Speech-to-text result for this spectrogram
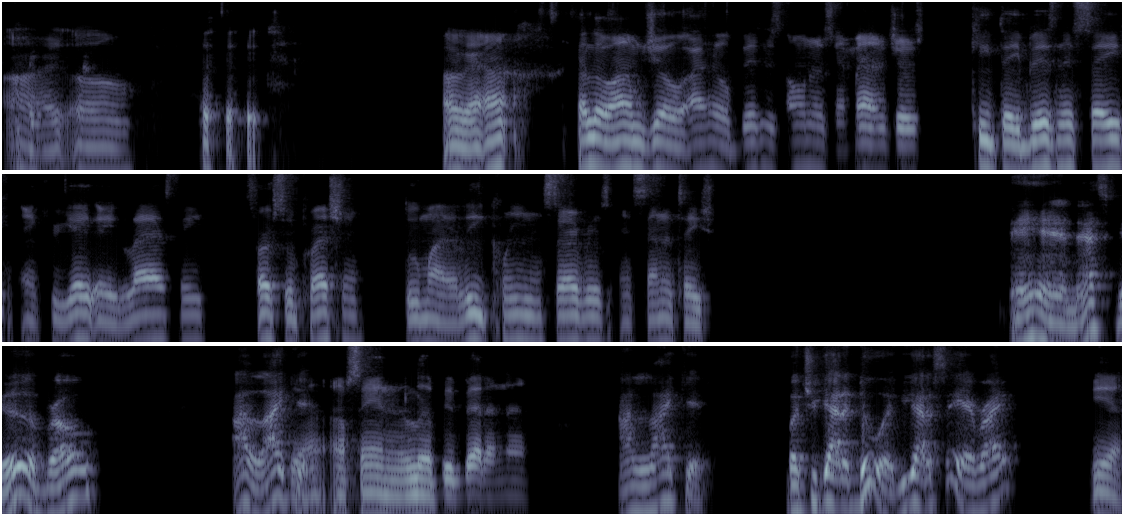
All right. Um. All right. Uh, hello, I'm Joe. I help business owners and managers keep their business safe and create a lasting first impression through my elite cleaning service and sanitation. Man, that's good, bro. I like Yeah, it. I'm saying it a little bit better now. I like it. But you got to do it. You got to say it, right? Yeah,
